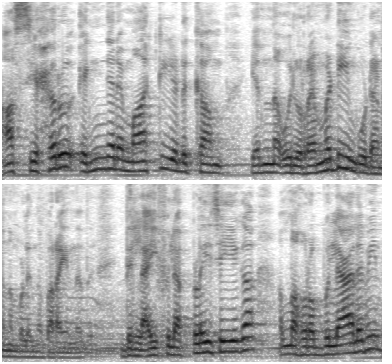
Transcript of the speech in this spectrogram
ആ സിഹർ എങ്ങനെ മാറ്റിയെടുക്കാം എന്ന ഒരു റെമഡിയും കൂടെയാണ് നമ്മൾ ഇന്ന് പറയുന്നത്. ഇത് ലൈഫിൽ അപ്ലൈ ചെയ്യുക. അള്ളാഹു റബ്ബുൽ ആലമീൻ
